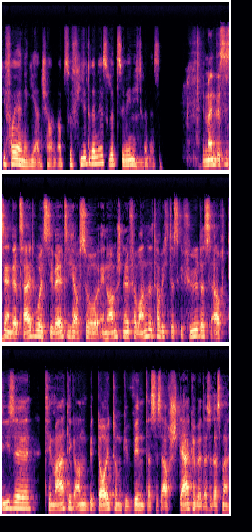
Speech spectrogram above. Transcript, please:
die Feuerenergie anschauen, ob zu viel drin ist oder zu wenig mhm. drin ist. Ich meine, das ist ja in der Zeit, wo jetzt die Welt sich auch so enorm schnell verwandelt, habe ich das Gefühl, dass auch diese Thematik an Bedeutung gewinnt, dass es auch stärker wird. Also dass man,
